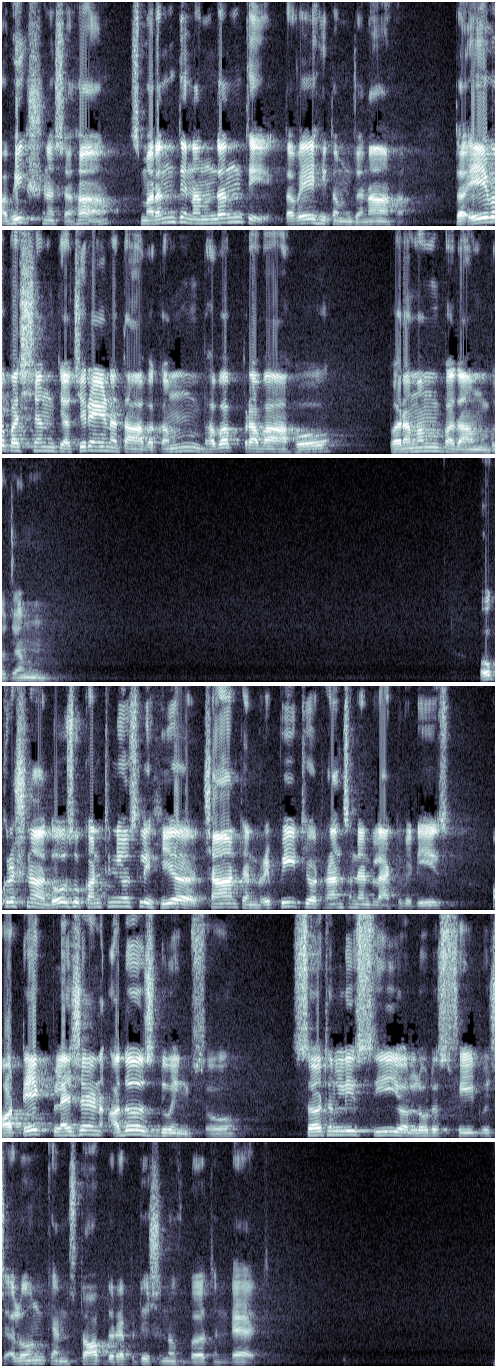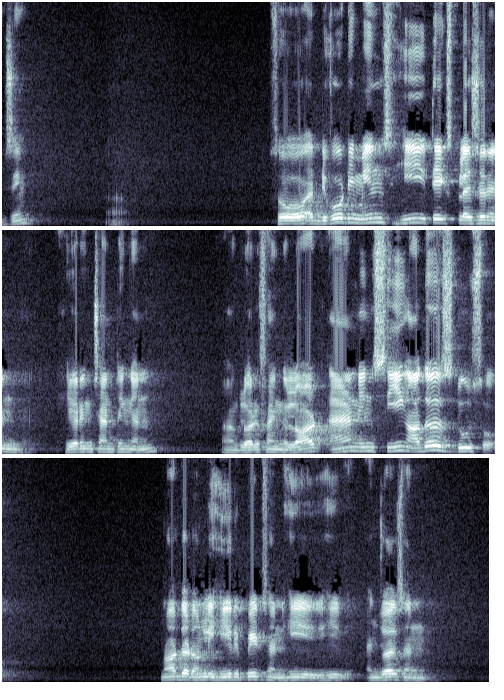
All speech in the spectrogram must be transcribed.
अभीक्ष्णशः स्मरन्ति नन्दन्ति तवेहितं जनाः त एव पश्यन्त्यचिरेण तावकं भवप्रवाहो परमं पदाम्बुजम् O Krishna, those who continuously hear, chant, and repeat your transcendental activities or take pleasure in others doing so certainly see your lotus feet, which alone can stop the repetition of birth and death. You see? Uh, so, a devotee means he takes pleasure in hearing, chanting, and uh, glorifying the Lord, and in seeing others do so. Not that only he repeats and he, he enjoys and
